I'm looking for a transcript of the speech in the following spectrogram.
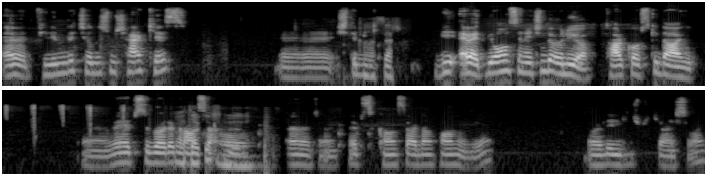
evet filmde çalışmış herkes e, işte bir, Kanser. bir evet bir 10 sene içinde ölüyor. Tarkovski dahil. E, ve hepsi böyle Ha, kanser. Evet evet. Hepsi kanserden falan ölüyor. Öyle ilginç bir hikayesi var.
